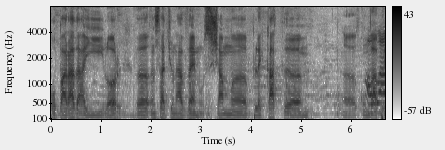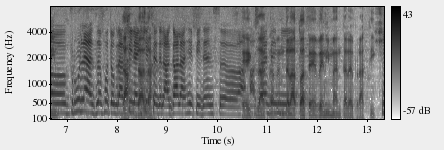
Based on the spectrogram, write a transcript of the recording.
o paradă a iilor uh, în stațiunea Venus și am uh, plecat uh, uh, cumva Au, prin... uh, rulează fotografiile, Da, da, aici da. este de la Gala Happy Dance uh, Exact, Academy. avem de la toate evenimentele, practic. Și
